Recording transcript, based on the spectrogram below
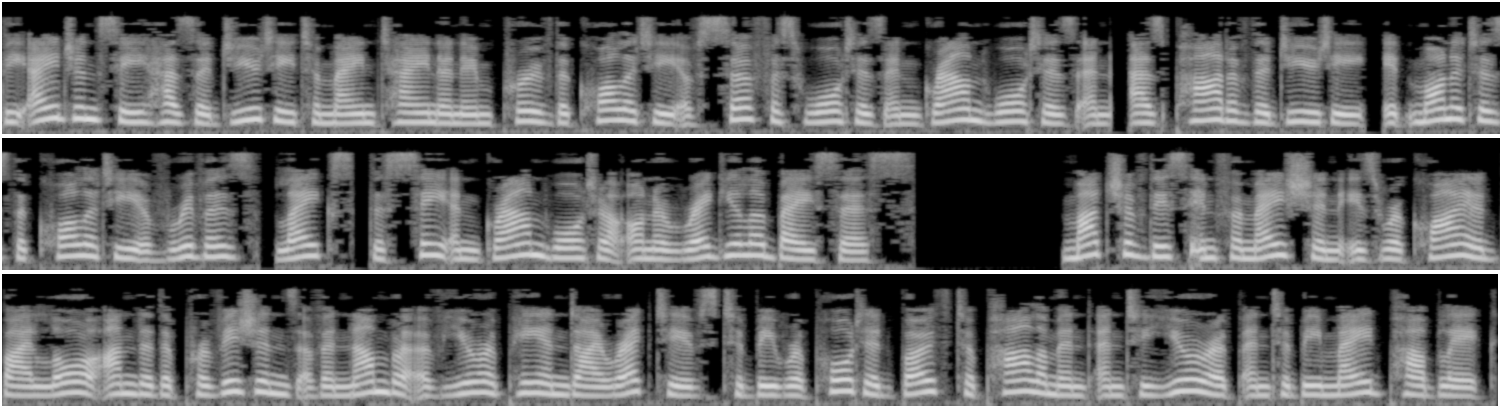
The agency has a duty to maintain and improve the quality of surface waters and groundwaters and, as part of the duty, it monitors the quality of rivers, lakes, the sea and groundwater on a regular basis. Much of this information is required by law under the provisions of a number of European directives to be reported both to Parliament and to Europe and to be made public.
